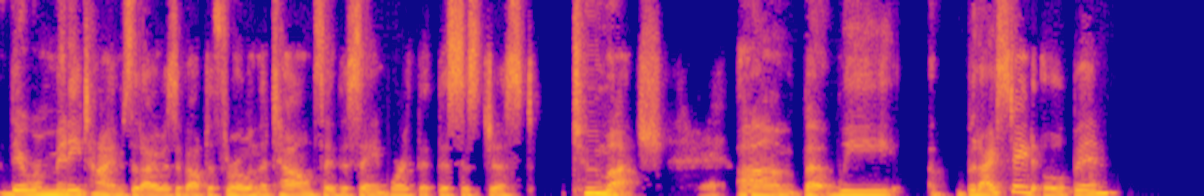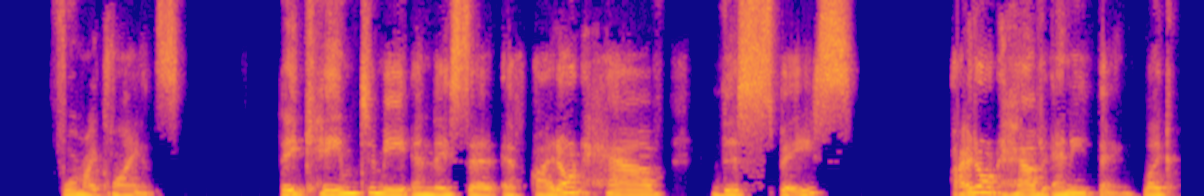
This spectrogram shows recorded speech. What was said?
there were many times that I was about to throw in the towel and say, this ain't worth it. This is just too much. Yeah. Um, but we, but I stayed open for my clients. They came to me and they said, if I don't have this space, I don't have anything. Like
